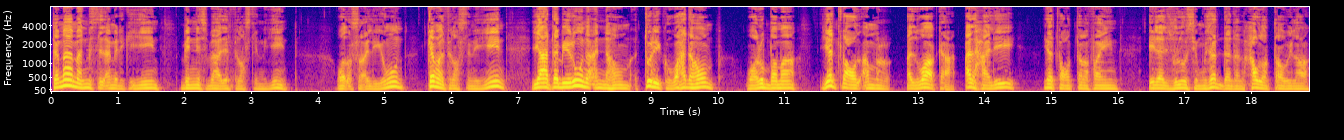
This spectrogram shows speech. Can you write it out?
تماما مثل الأمريكيين بالنسبة للفلسطينيين. والإسرائيليون كما الفلسطينيين يعتبرون أنهم تركوا وحدهم وربما يدفع الأمر الواقع الحالي يدفع الطرفين إلى الجلوس مجددا حول الطاولة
